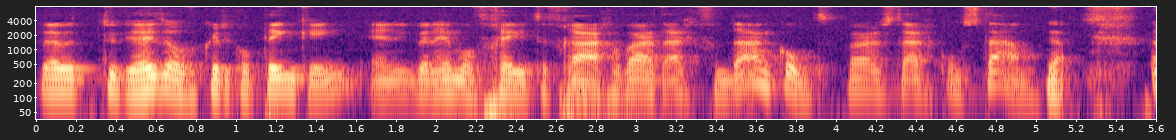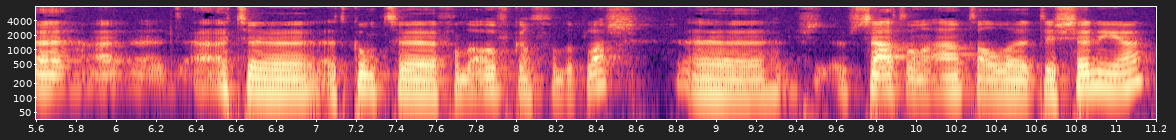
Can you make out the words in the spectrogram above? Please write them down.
hebben het natuurlijk het over critical thinking. En ik ben helemaal vergeten te vragen waar het eigenlijk vandaan komt. Waar is het eigenlijk ontstaan? Eh, uit, uit, eh, het komt eh, van de overkant van de plas. Eh, het bestaat al een aantal eh, decennia.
